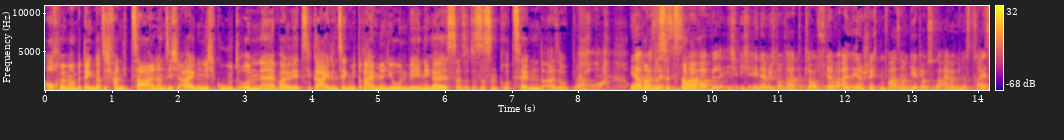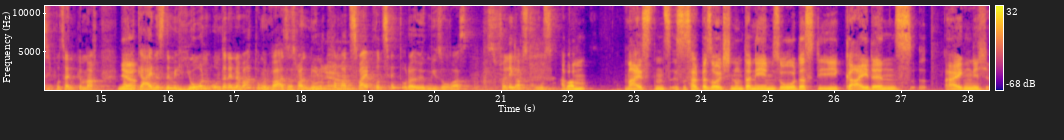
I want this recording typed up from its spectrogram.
auch wenn man bedenkt, also ich fand die Zahlen an sich eigentlich gut und äh, weil jetzt die Guidance irgendwie drei Millionen weniger ist, also das ist ein Prozent, also ja, boah, ja aber das jetzt da. War, ich, ich erinnere mich noch, da hatte Cloudflare in einer schlechten Phase haben die ja, glaube ich, sogar einmal minus 30 Prozent gemacht, weil ja. die Guidance eine Million unter den Erwartungen war. Also das waren 0,2 Prozent oder irgendwie sowas. Das ist völlig abstrus. Aber meistens ist es halt bei solchen Unternehmen so, dass die Guidance eigentlich,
